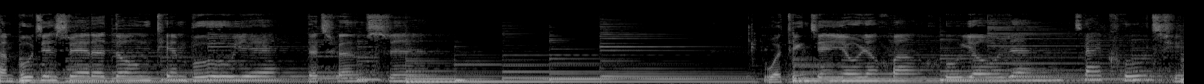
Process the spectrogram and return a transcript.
看不见雪的冬天，不夜的城市。我听见有人欢呼，有人在哭泣。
